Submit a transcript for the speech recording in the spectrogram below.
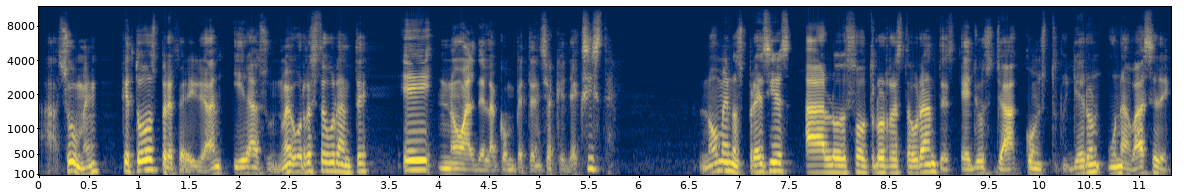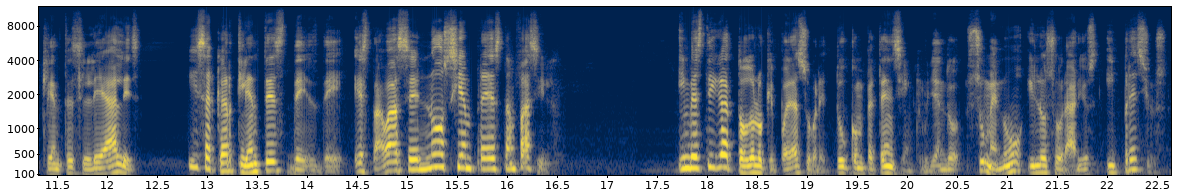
asumen que todos preferirán ir a su nuevo restaurante y no al de la competencia que ya existe. No menosprecies a los otros restaurantes. Ellos ya construyeron una base de clientes leales y sacar clientes desde esta base no siempre es tan fácil. Investiga todo lo que puedas sobre tu competencia, incluyendo su menú y los horarios y precios.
